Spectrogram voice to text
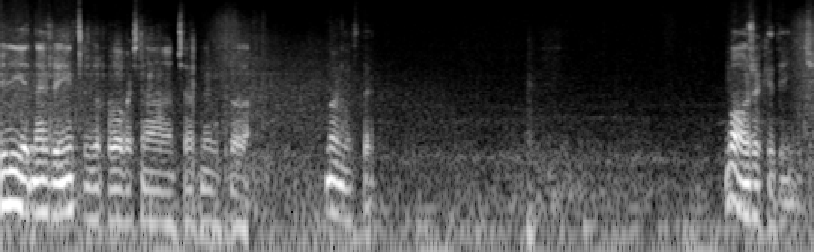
Czyli jednak, że nie chcesz zapolować na czarnego króla. No niestety. Może kiedy indziej.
